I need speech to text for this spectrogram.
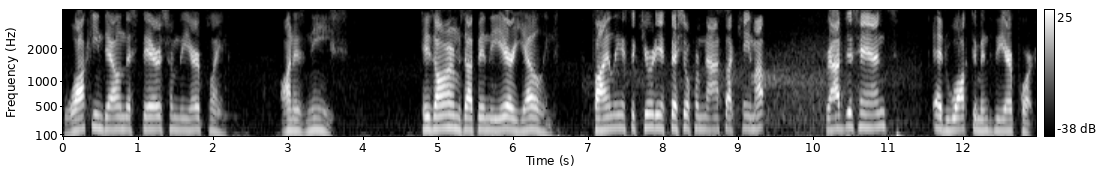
walking down the stairs from the airplane on his knees, his arms up in the air, yelling. Finally, a security official from NASA came up, grabbed his hands, and walked him into the airport.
